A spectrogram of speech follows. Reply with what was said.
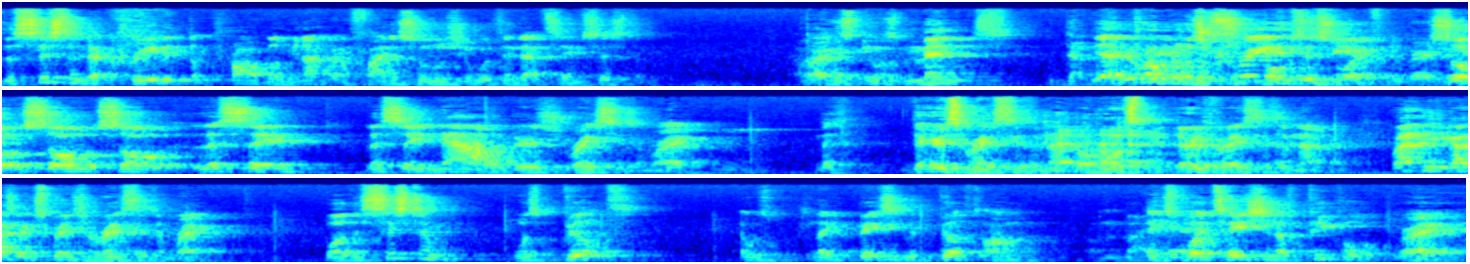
the system that created the problem, you're not gonna find a solution within that same system. It was, it was meant. That Yeah, the it, problem was created this way. from the very So, so, so let's say, let's say now there's racism, right? Mm. That- There is racism now. Don't roast me. There is racism now. Right now, you guys are experiencing racism, right? Well, the system was built. It was like basically built on On that, yeah. exploitation of people, right? Yeah, yeah.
